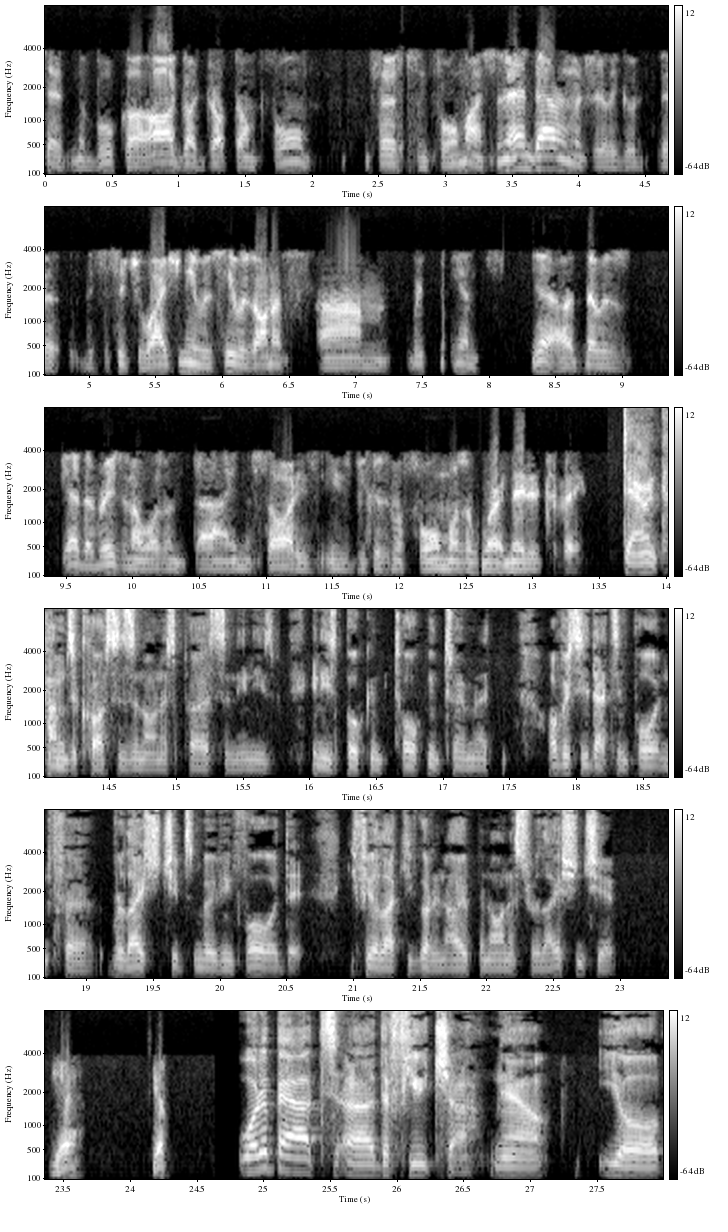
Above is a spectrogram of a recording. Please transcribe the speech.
said in the book, I, I got dropped on form first and foremost, and, and Darren was really good. The, this situation, he was he was honest um, with me, and yeah, there was yeah the reason I wasn't uh, in the side is is because my form wasn't where it needed to be. Darren comes across as an honest person in his in his book and talking to him. And obviously, that's important for relationships moving forward. That you feel like you've got an open, honest relationship. Yeah. Yep. What about uh, the future? Now you've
